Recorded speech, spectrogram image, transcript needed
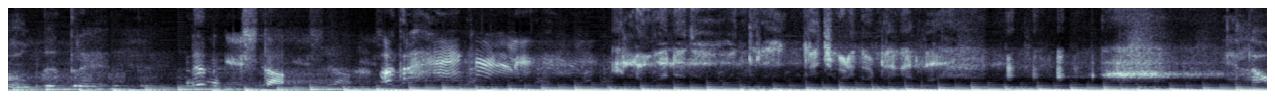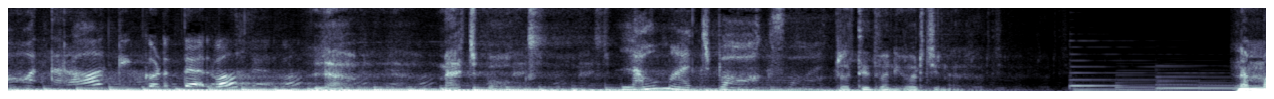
ಒಂದಂದ್ರೆ ನನ್ಗೆ ಇಷ್ಟ ಆದ್ರೆ ಹೇಗೆ ಹೇಳಿ? ಲವ್ ಒಂಥರ ಕಿಕ್ ಕೊಡುತ್ತೆ ಅಲ್ವಾ? Love matchbox love matchbox Prathidhvani original ನಮ್ಮ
